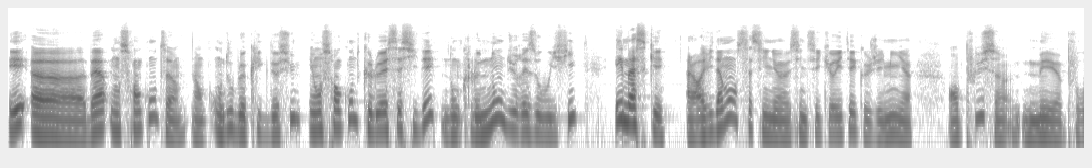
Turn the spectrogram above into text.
Et ben, on se rend compte, donc on double-clique dessus, et on se rend compte que le SSID, donc le nom du réseau Wi-Fi, et masqué. Alors évidemment, ça c'est une, sécurité que j'ai mis euh, en plus, mais pour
